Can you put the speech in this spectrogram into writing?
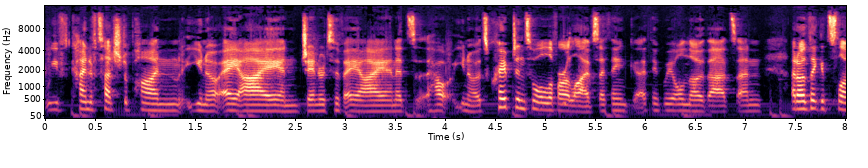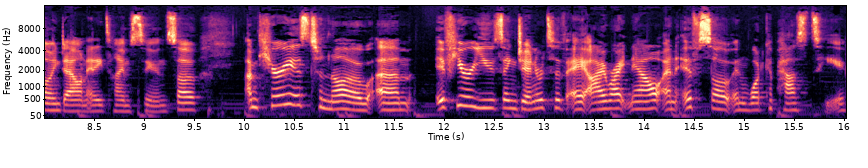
we've kind of touched upon you know AI and generative AI, and it's how you know it's crept into all of our lives. I think I think we all know that, and I don't think it's slowing down anytime soon. So I'm curious to know um, if you're using generative AI right now, and if so, in what capacity.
